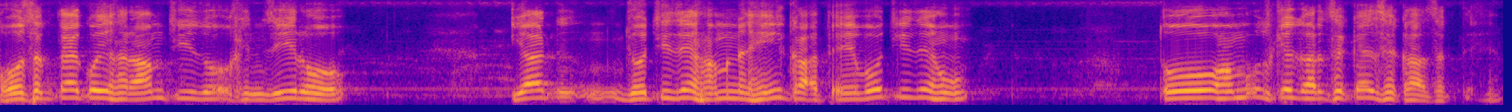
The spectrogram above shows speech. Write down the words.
हो सकता है कोई हराम चीज़ हो, खंजीर हो, या जो चीज़ें हम नहीं खाते, वो चीज़ें हों तो हम उसके घर से कैसे खा सकते हैं?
